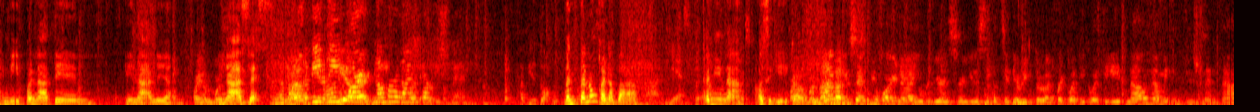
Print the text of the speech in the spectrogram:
hindi pa natin inaano yan, ina-assess. Sa VP part, number one have you talked with Nagtanong ka na ba Yes, but kanina? O sige, ikaw. Ma'am, you said before na you, you're seriously considering to run for 2028. Now na may impeachment na,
